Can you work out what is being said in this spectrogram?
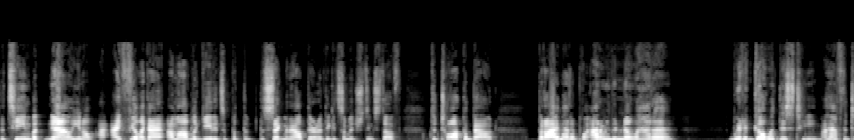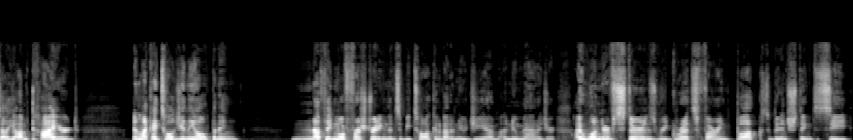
the team. But now, you know, I, I feel like I, I'm obligated to put the, the segment out there, and I think it's some interesting stuff to talk about. But I'm at a point, I don't even know how to, where to go with this team. I have to tell you, I'm tired. And like I told you in the opening, nothing more frustrating than to be talking about a new GM, a new manager. I wonder if Stearns regrets firing Buck. It's been interesting to see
